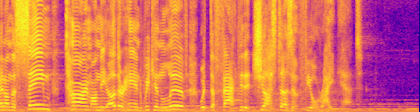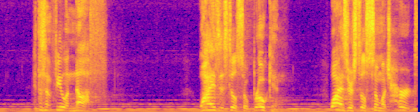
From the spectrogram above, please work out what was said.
and on the same time, on the other hand, we can live with the fact that it just doesn't feel right yet. It doesn't feel enough. Why is it still so broken? Why is there still so much hurt?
